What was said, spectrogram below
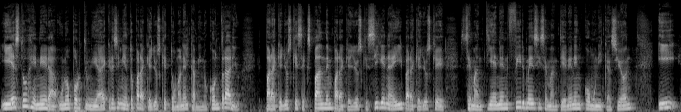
Y esto genera una oportunidad de crecimiento para aquellos que toman el camino contrario, para aquellos que se expanden, para aquellos que siguen ahí, para aquellos que se mantienen firmes y se mantienen en comunicación y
